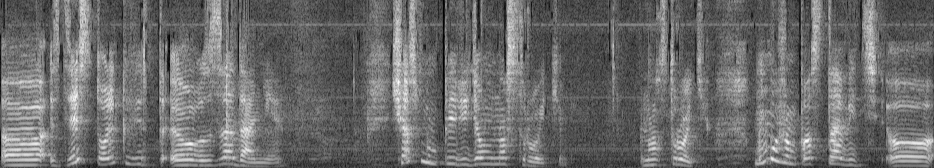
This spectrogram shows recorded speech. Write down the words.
Э, здесь только э, задание. Сейчас мы перейдем в настройки. Настройки. Мы можем поставить э,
